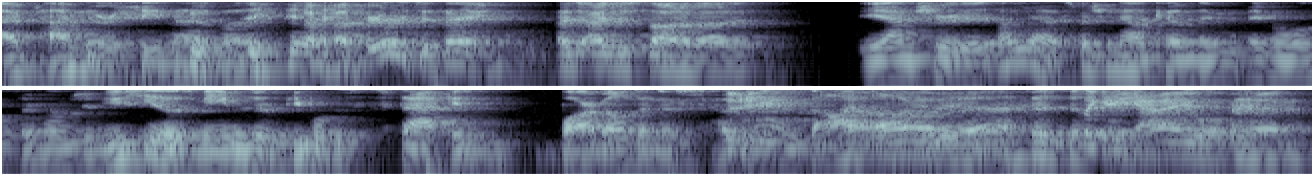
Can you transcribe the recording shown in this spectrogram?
I've, I've never seen that, but Apparently, it's a thing. I, I just thought about it. yeah, I'm sure it is. Oh yeah, especially now COVID, everyone wants their home gym. You see those memes of people just stacking barbells in their hoodies and stuff. That's Oh, obvious, yeah. It's the like a meme. guy. Yeah.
